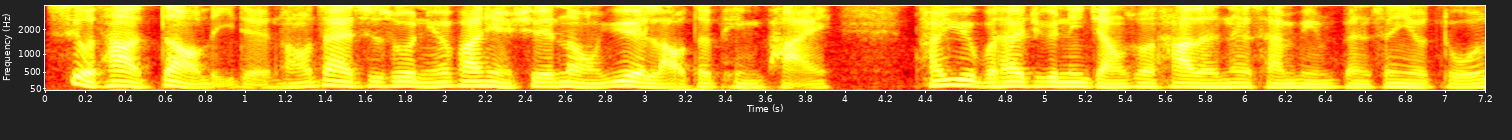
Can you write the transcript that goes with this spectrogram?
是有它的道理的，然后再是说你会发现有些那种越老的品牌，他越不太去跟你讲说他的那个产品本身有多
